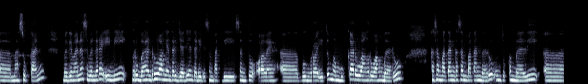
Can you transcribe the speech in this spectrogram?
uh, masukan bagaimana sebenarnya ini perubahan ruang yang terjadi yang tadi sempat disentuh oleh uh, Bung Roy itu membuka ruang-ruang baru, kesempatan-kesempatan baru untuk kembali uh,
